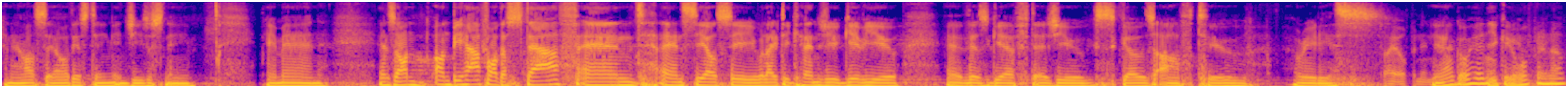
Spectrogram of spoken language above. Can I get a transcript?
And I'll say all this thing in Jesus' name. Amen. And so, on, on behalf of the staff and and CLC, we'd like to Kenji give you uh, this gift as you goes off to Radius. So I open it. Yeah, go ahead. You can open it up.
